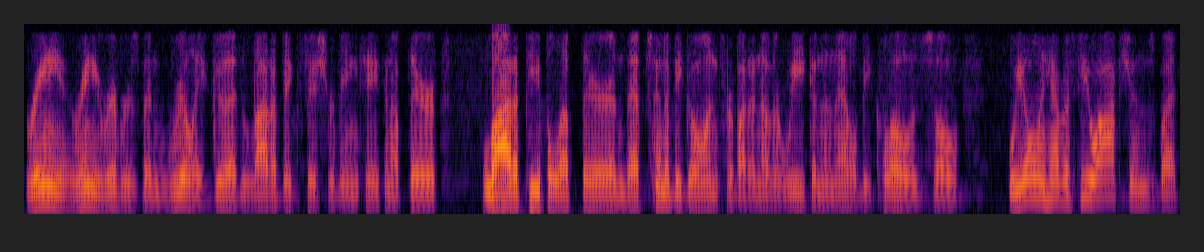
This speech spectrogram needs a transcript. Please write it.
Rainy Rainy River's been really good. A lot of big fish are being taken up there. A lot of people up there, and that's going to be going for about another week, and then that'll be closed. So we only have a few options, but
